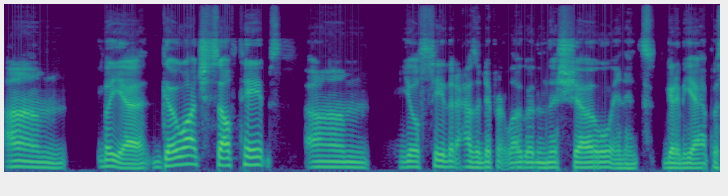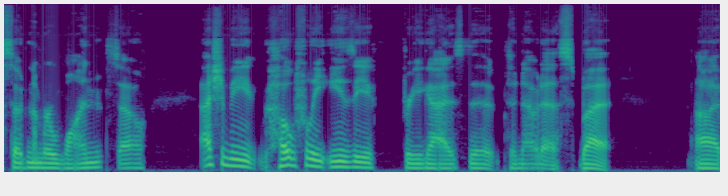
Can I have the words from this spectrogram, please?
um, but yeah, go watch self tapes. Um, you'll see that it has a different logo than this show, and it's gonna be episode number one. So that should be hopefully easy for you guys to to notice. But uh,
